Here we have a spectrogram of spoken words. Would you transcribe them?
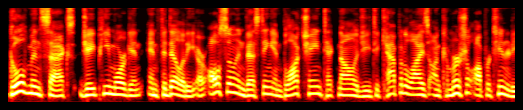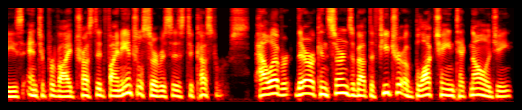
Goldman Sachs, JP Morgan, and Fidelity are also investing in blockchain technology to capitalize on commercial opportunities and to provide trusted financial services to customers. However, there are concerns about the future of blockchain technology.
